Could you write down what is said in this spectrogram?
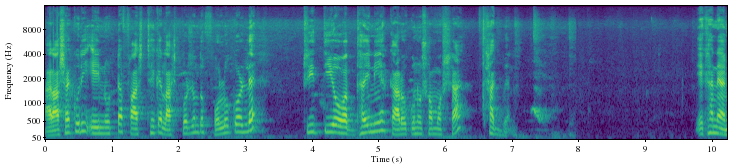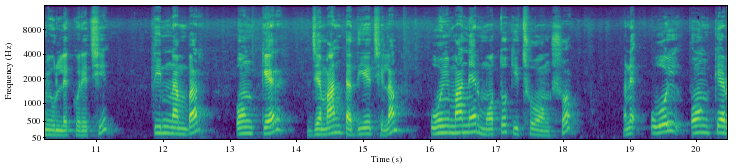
আর আশা করি এই নোটটা ফার্স্ট থেকে লাস্ট পর্যন্ত ফলো করলে তৃতীয় অধ্যায় নিয়ে কারও কোনো সমস্যা থাকবে না। এখানে আমি উল্লেখ করেছি, তিন নাম্বার অঙ্কের যে মানটা দিয়েছিলাম, ওই মানের মতো কিছু অংশ মানে ওই অঙ্কের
